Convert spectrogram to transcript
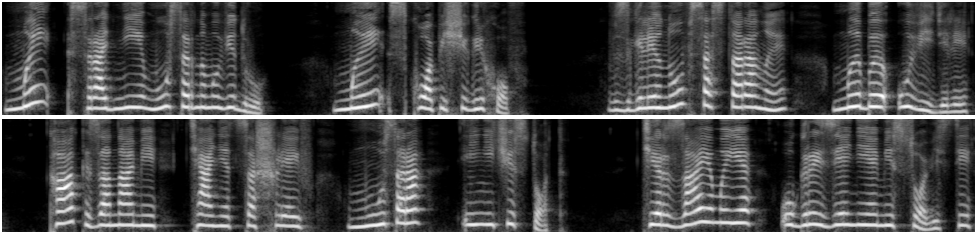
Мы сродни мусорному ведру, мы скопище грехов. Взглянув со стороны, мы бы увидели, как за нами тянется шлейф мусора и нечистот. Терзаемые угрызениями совести,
